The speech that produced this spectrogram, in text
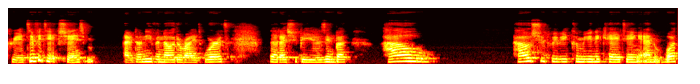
creativity exchange? I don't even know the right word that I should be using, but how how should we be communicating and what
